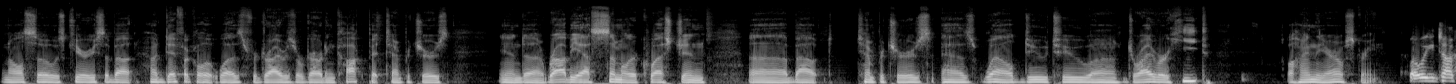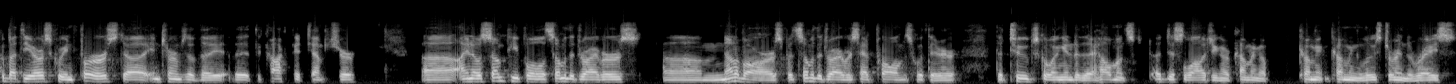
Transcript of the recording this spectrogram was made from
And also was curious about how difficult it was for drivers regarding cockpit temperatures. And uh, Robbie asked a similar question uh, about temperatures as well due to uh, driver heat behind the aero screen? Well, we can talk about the aero screen first uh, in terms of the, the, the cockpit temperature. Uh, I know some people, some of the drivers, um, none of ours, but some of the drivers had problems with their the tubes going into the helmets uh, dislodging or coming up coming coming loose during the race.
